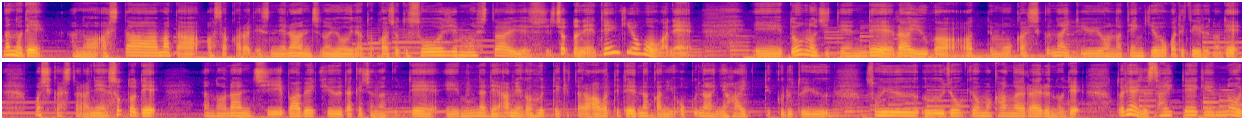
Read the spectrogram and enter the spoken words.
なのであの明日また朝からですねランチの用意だとかちょっと掃除もしたいですしちょっとね天気予報がね、えー、どの時点で雷雨があってもおかしくないというような天気予報が出ているのでもしかしたらね外であのランチバーベキューだけじゃなくて、えー、みんなで雨が降ってきたら慌てて中に屋内に入ってくるというそういう状況も考えられるのでとりあえず最低限の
